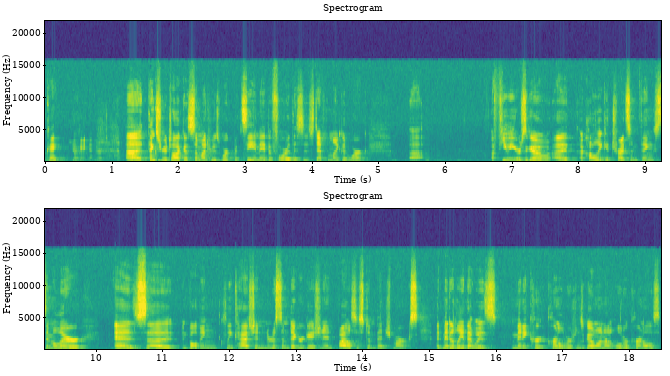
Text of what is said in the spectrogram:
Okay? Okay. Uh, thanks for your talk. As someone who's worked with CMA before, this is definitely good work. Uh, a few years ago, uh, a colleague had tried something similar as uh, involving cleancache and noticed some degradation in file system benchmarks. Admittedly, that was many kernel versions ago on, on older kernels.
